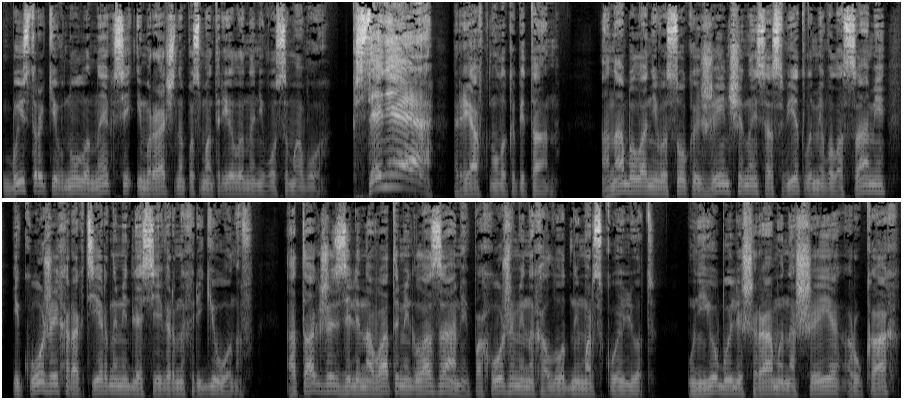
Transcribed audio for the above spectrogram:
быстро кивнула Некси и мрачно посмотрела на него самого. «К стене!» — рявкнула капитан. Она была невысокой женщиной со светлыми волосами и кожей, характерными для северных регионов, а также с зеленоватыми глазами, похожими на холодный морской лед. У нее были шрамы на шее, руках,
